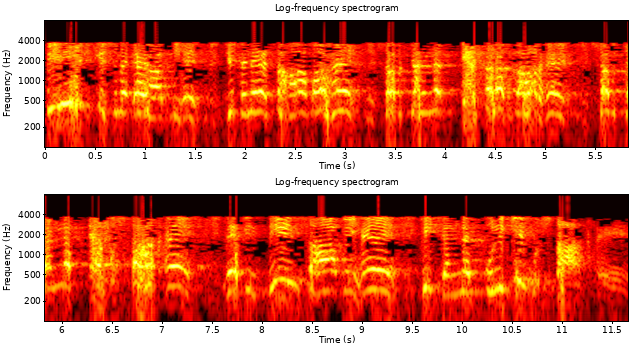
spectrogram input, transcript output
تین قسم کے آدمی ہیں۔ جتنے صحابہ ہیں، سب جنت کے طرفدار ہیں، سب جنت کے مستحق ہیں۔ لیکن تین صحابی ہیں کہ جنت ان کی مستحق ہے۔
